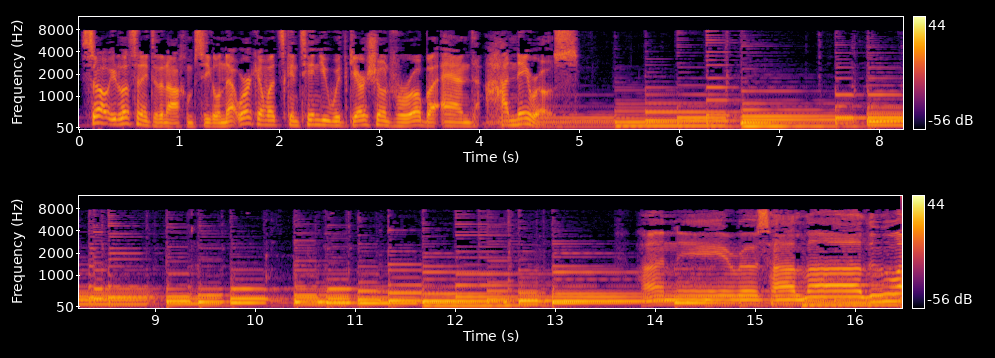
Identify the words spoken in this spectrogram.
So you're listening to the Nachum Segal Network, and let's continue with Gershon Veroba and Haneros. הנרוס הללו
